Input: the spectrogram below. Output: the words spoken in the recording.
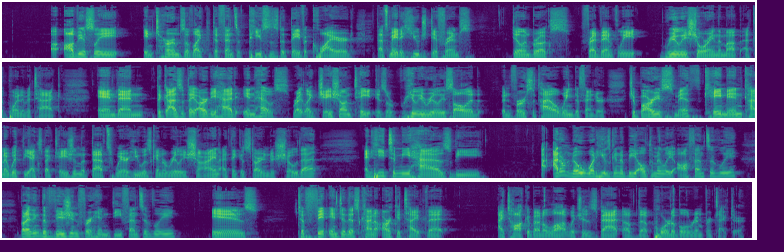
Uh, obviously in terms of like the defensive pieces that they've acquired, that's made a huge difference. Dillon Brooks, Fred Van VanVleet, really shoring them up at the point of attack. And then the guys that they already had in house, right? Like Jae'Sean Tate is a really, really solid and versatile wing defender. Jabari Smith came in kind of with the expectation that that's where he was going to really shine. I think it's starting to show that. And he, to me, has the. I don't know what he's going to be ultimately offensively, but I think the vision for him defensively is to fit into this kind of archetype that I talk about a lot, which is that of the portable rim protector.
